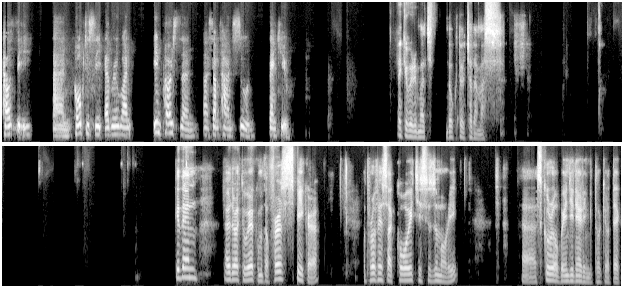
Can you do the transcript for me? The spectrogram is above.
healthy and hope to see everyone in person uh, sometime soon. Thank you. Thank you very much, Dr. Chadamas. Okay, then I'd like to welcome the first speaker, Professor Koichi Suzumori, uh, School of Engineering, Tokyo Tech.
